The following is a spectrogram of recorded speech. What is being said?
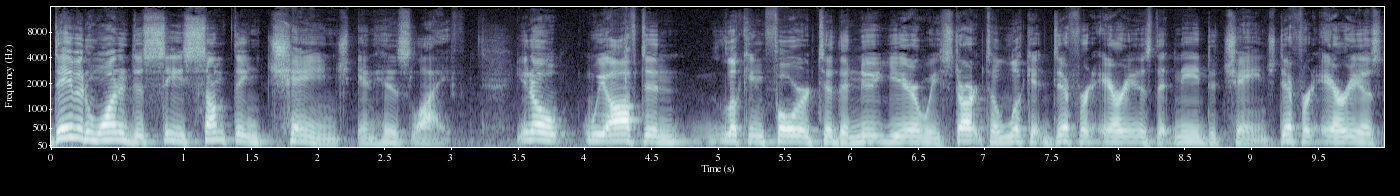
David wanted to see something change in his life. You know, we often, looking forward to the new year, we start to look at different areas that need to change, different areas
